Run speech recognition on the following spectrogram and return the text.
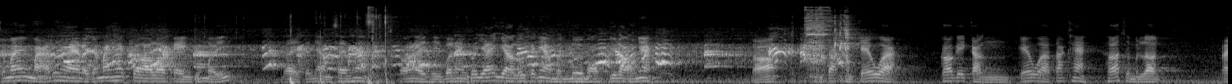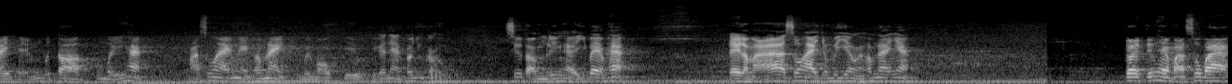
Cái máy mã thứ hai là cái máy hát lo, lo kèn của Mỹ. Đây cả nhà mình xem ha. Con này thì bên em có giá giao lưu cả nhà mình 11 triệu đồng nha. Đó mình tắt mình kéo qua. Có cái cần kéo qua tắt ha. Hết thì mình lên. Đây hẻm bích to của Mỹ ha. Mã số 2 ngày hôm nay 11 triệu. Thì cả nhà có nhu cầu siêu tầm liên hệ với em ha. Đây là mã số 2 trong video ngày hôm nay nha. Rồi tiếp theo mã số 3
